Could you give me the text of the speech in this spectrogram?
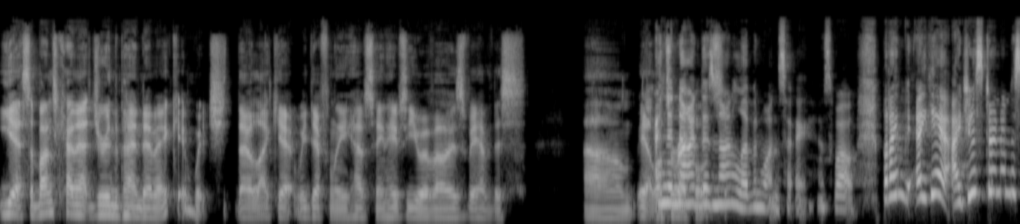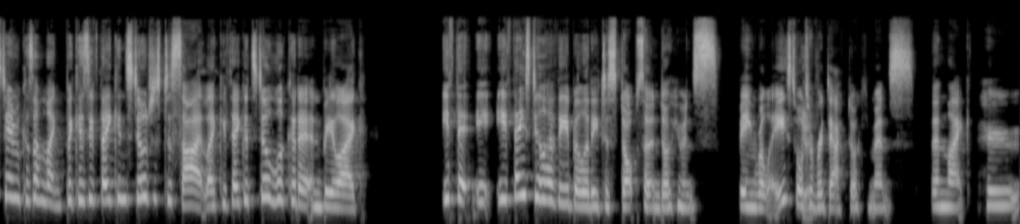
Yes, a bunch came out during the pandemic in which they were like, yeah, we definitely have seen heaps of UFOs. We have this, um, yeah, lots and the nine, there's 9-11 one say as well. But I'm uh, yeah, I just don't understand because I'm like because if they can still just decide, like if they could still look at it and be like, if they if they still have the ability to stop certain documents being released or to redact documents, then like who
